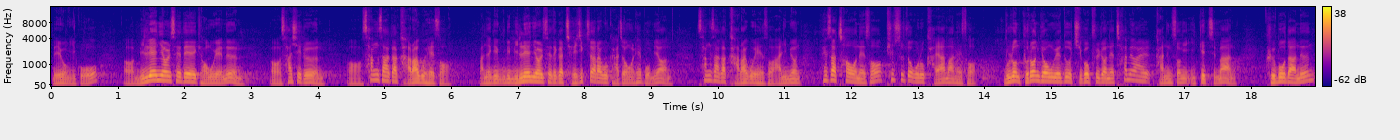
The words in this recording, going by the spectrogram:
내용이고 어, 밀레니얼 세대의 경우에는 어, 사실은 어, 상사가 가라고 해서 만약에 우리 밀레니얼 세대가 재직자라고 가정을 해보면 상사가 가라고 해서 아니면 회사 차원에서 필수적으로 가야만 해서 물론 그런 경우에도 직업 훈련에 참여할 가능성이 있겠지만 그보다는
